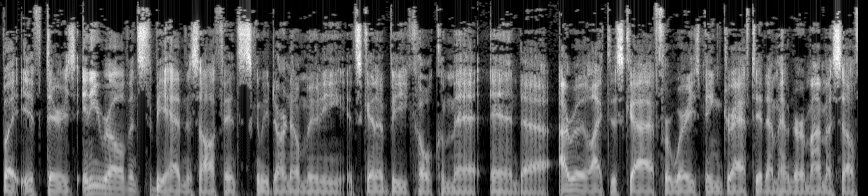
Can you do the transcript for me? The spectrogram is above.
But if there's any relevance to be had in this offense, it's going to be Darnell Mooney. It's going to be Cole Kmet, and uh, I really like this guy for where he's being drafted. I'm having to remind myself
